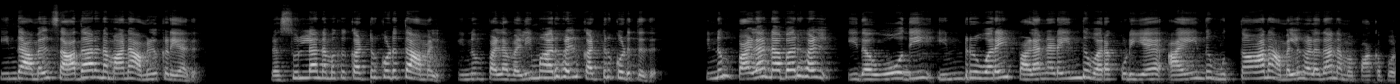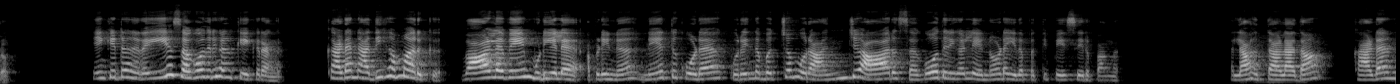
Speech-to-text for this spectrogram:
இந்த அமல் சாதாரணமான அமல் கிடையாது. ரசுல்லா நமக்கு கற்றுக் கொடுத்த அமல் இன்னும் பல வழிமார்கள் கற்றுக் கொடுத்தது. இன்னும் பல நபர்கள் இதை ஓதி இன்று வரை பலனடைந்து வரக்கூடிய ஐந்து முத்தான அமல்களை தான் நம்ம பார்க்க போகிறோம் என்கிட்ட நிறைய சகோதரிகள் கேட்குறாங்க கடன் அதிகமாக இருக்குது வாழவே முடியலை. அப்படின்னு நேற்று கூட குறைந்தபட்சம் ஒரு அஞ்சு ஆறு சகோதரிகள் என்னோட இதை பற்றி பேசியிருப்பாங்க. அல்லாஹாலா தான் கடன்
